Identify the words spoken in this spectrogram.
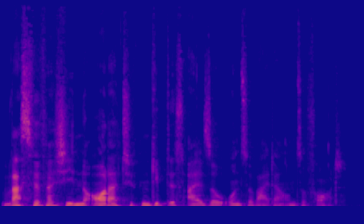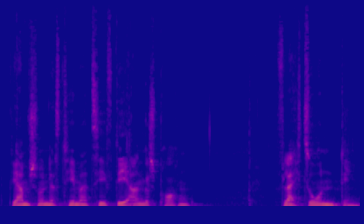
Was für verschiedene Ordertypen gibt es also und so weiter und so fort. Wir haben schon das Thema CFD angesprochen. Vielleicht so ein Ding.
